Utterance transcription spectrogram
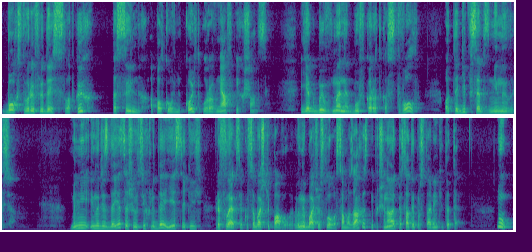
Бог створив людей слабких та сильних, а полковник Кольт уравняв їх шанси. Якби в мене був короткоствол, от тоді б все б змінилося. Мені іноді здається, що у цих людей є якийсь рефлекс, як у собачки Павлової. Вони бачать слово самозахист і починають писати про старенькі ТТ. Ну,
